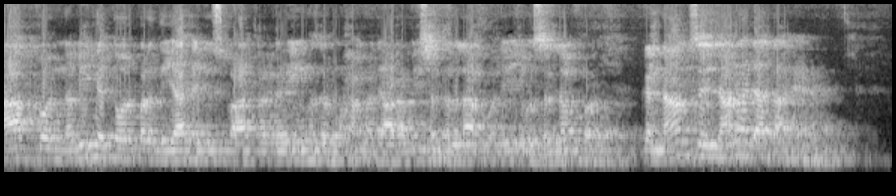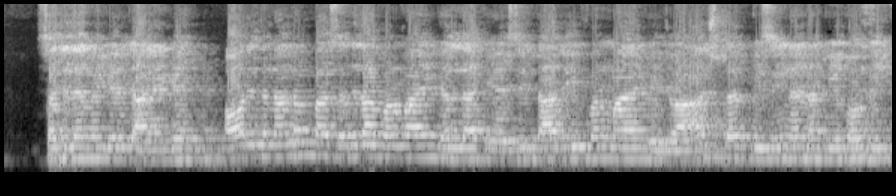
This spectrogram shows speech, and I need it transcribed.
آپ کو نبی کے طور پر دیا ہے، جس کو آقا کریم حضرت محمد عربی صلی اللہ علیہ وسلم پر کے نام سے جانا جاتا ہے۔ سجدے میں گر جائیں گے اور اتنا لمبا سجدہ فرمائیں گے، اللہ کی ایسی تعریف فرمائیں گے جو آج تک کسی نے نہ کی ہوگی۔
